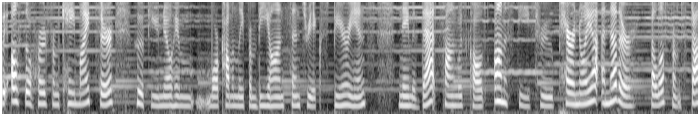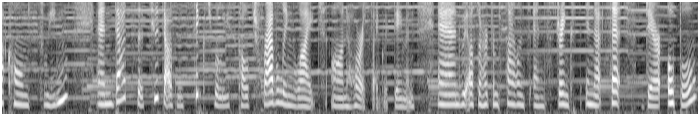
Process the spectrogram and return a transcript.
We also heard from K. Meizter, who, if you know him more commonly from Beyond Sensory Experience, name of that song was called Honesty Through Paranoia, another fella from Stockholm, Sweden, and that's the 2006 release called Traveling Light on Horus Cyclic Daemon. And we also heard from Silence and Strength in that set. Der Opal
